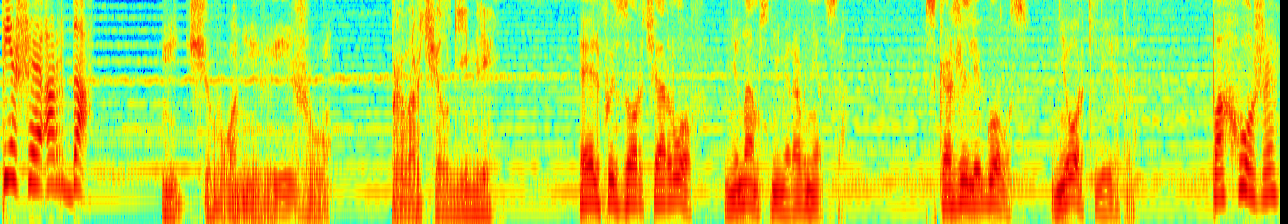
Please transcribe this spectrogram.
пешая орда. Ничего не вижу. Проворчал Гимли. Эльфы зорче орлов, не нам с ними равняться. Скажи ли голос, не орки ли это? Похоже.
